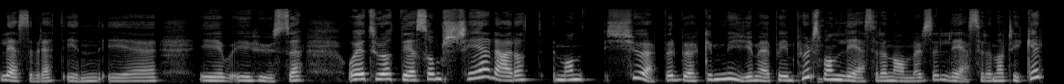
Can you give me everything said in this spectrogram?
lesebrett inn i, i, i huset. Og jeg tror at det som skjer, det er at man kjøper bøker mye mer på impuls. Man leser en anmeldelse, leser en artikkel,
